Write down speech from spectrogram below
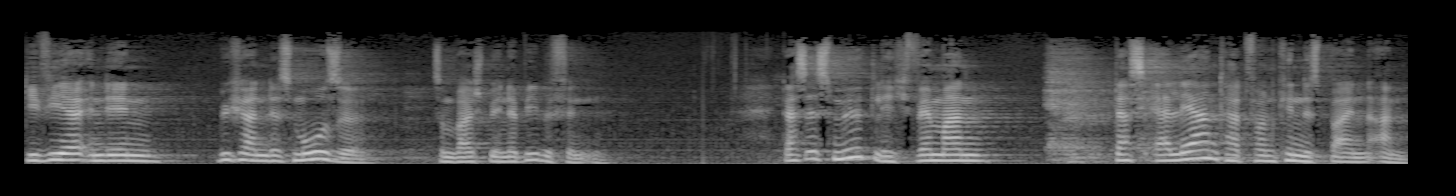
die wir in den Büchern des Mose, zum Beispiel in der Bibel, finden. Das ist möglich, wenn man das erlernt hat von Kindesbeinen an.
